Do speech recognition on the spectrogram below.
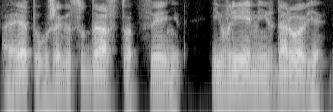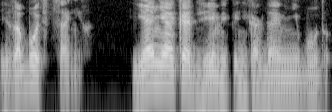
А это уже государство ценит и время, и здоровье, и заботится о них. Я не академик и никогда им не буду.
